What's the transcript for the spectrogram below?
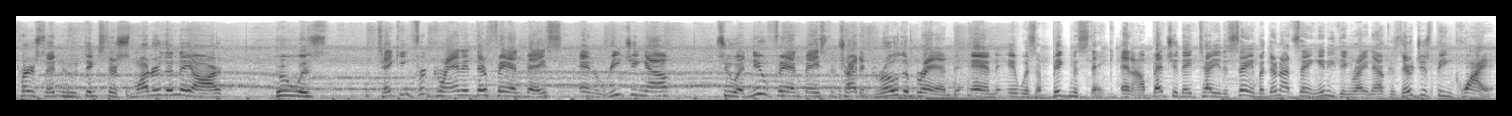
person who thinks they're smarter than they are, who was taking for granted their fan base and reaching out to a new fan base to try to grow the brand, and it was a big mistake. And I'll bet you they'd tell you the same, but they're not saying anything right now because they're just being quiet.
